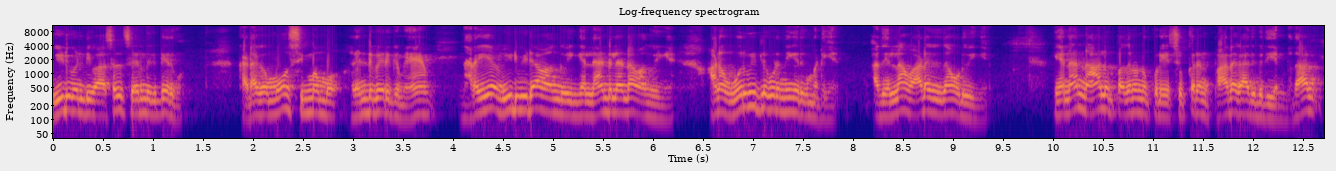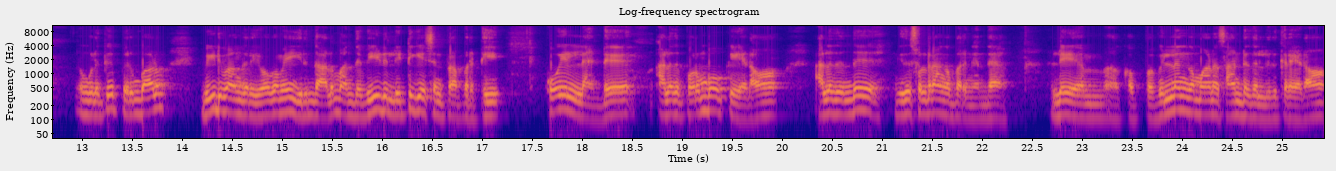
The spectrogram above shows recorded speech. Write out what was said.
வீடு வண்டி வாசல் சேர்ந்துக்கிட்டே இருக்கும். கடகமோ சிம்மமோ ரெண்டு பேருக்குமே நிறைய வீடு வீடாக வாங்குவீங்க லேண்டு லேண்டாக வாங்குவீங்க. ஆனால் ஒரு வீட்டில் கூட நீங்கள் இருக்க மாட்டீங்க. அது எல்லாம் வாடகைக்கு தான் விடுவீங்க. ஏன்னா நாலு பதினொன்று கூடிய சுக்கிரன் பாதகாதிபதி என்பதால் உங்களுக்கு பெரும்பாலும் வீடு வாங்குகிற யோகமே இருந்தாலும் அந்த வீடு லிட்டிகேஷன் ப்ராப்பர்ட்டி கோயில் லேண்டு அல்லது புறம்போக்கு இடம் அல்லது வந்து இது சொல்கிறாங்க பாருங்கள் இந்த லே வில்லங்கமான சான்றிதழ் இருக்கிற இடம்.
